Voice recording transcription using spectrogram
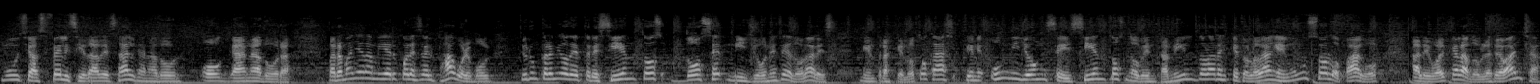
Muchas felicidades al ganador o ganadora. Para mañana miércoles el Powerball tiene un premio de 312 millones de dólares, mientras que el Lotto Cash tiene 1.690.000 dólares que te lo dan en un solo pago, al igual que la doble revancha,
